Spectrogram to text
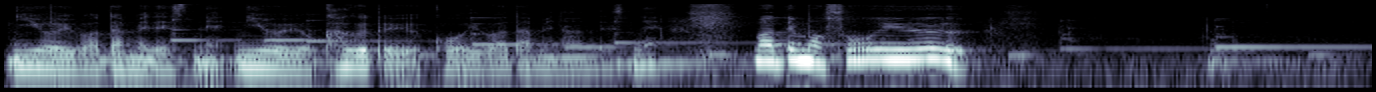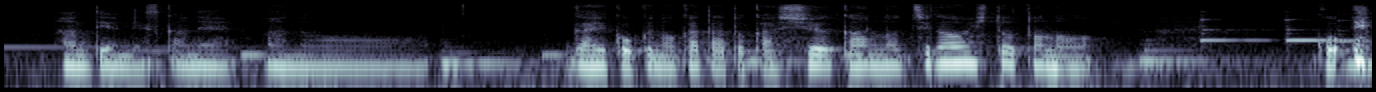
匂いはダメですね。匂いを嗅ぐという行為はダメなんですね。まあでもそういう何て言うんですかね。あの外国の方とか習慣の違う人とのこうえ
